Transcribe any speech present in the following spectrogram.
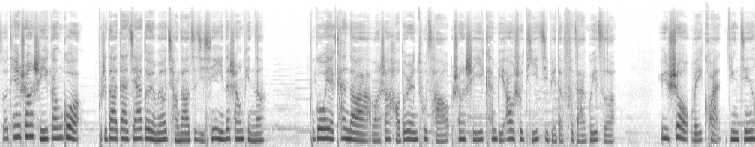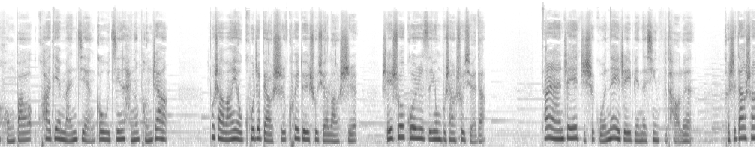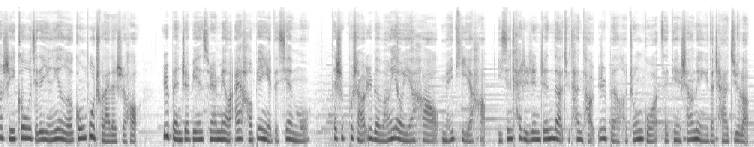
昨天双十一刚过，不知道大家都有没有抢到自己心仪的商品呢？不过我也看到啊，网上好多人吐槽双十一堪比奥数题级别的复杂规则，预售、尾款、定金、红包、跨店满减、购物金还能膨胀。不少网友哭着表示愧对数学老师，谁说过日子用不上数学的？当然，这也只是国内这一边的幸福讨论。可是当双十一购物节的营业额公布出来的时候，日本这边虽然没有哀嚎遍野的羡慕，但是不少日本网友也好，媒体也好，已经开始认真的去探讨日本和中国在电商领域的差距了。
